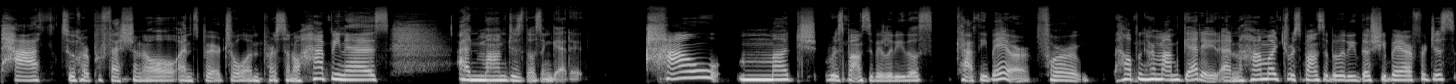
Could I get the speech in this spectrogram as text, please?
path to her professional and spiritual and personal happiness, and mom just doesn't get it. How much responsibility does Kathy bear for helping her mom get it? And how much responsibility does she bear for just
